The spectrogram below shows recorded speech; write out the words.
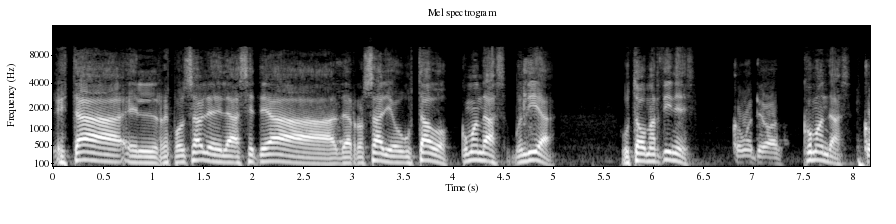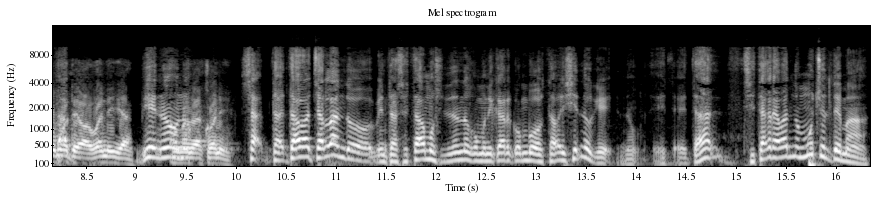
está el responsable de la CTA de Rosario, Gustavo. ¿Cómo andás? Buen día. Gustavo Martínez. ¿Cómo te va? ¿Cómo andás? ¿Cómo te va? Buen día. Bien, no, no. estaba charlando mientras estábamos intentando comunicar con vos. Estaba diciendo que eh, se está grabando mucho el tema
